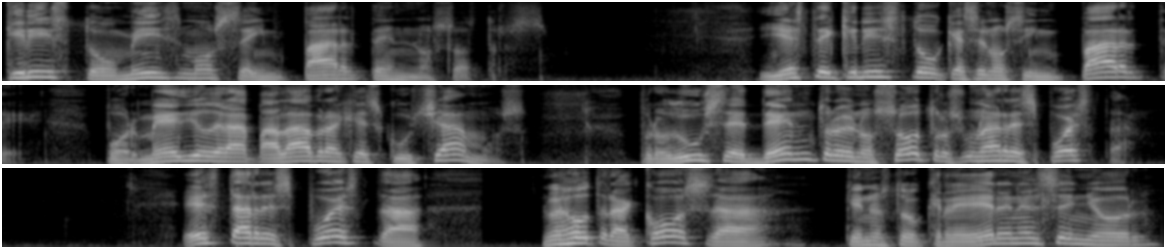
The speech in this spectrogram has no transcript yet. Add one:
Cristo mismo se imparte en nosotros. Y este Cristo que se nos imparte por medio de la palabra que escuchamos, produce dentro de nosotros una respuesta. Esta respuesta no es otra cosa que nuestro creer en el Señor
